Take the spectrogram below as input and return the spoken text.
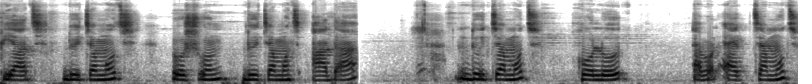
পেঁয়াজ, দুই চামচ রসুন, দুই চামচ আদা, দুই চামচ হলুদ এবং এক চামচ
